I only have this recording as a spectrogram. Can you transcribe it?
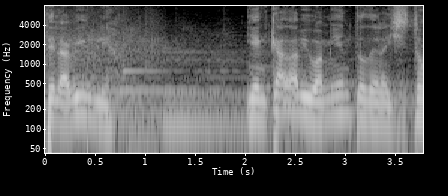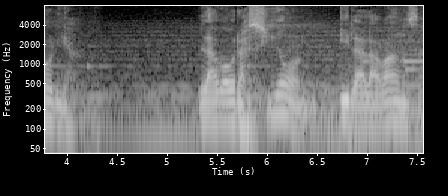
de la Biblia y en cada avivamiento de la historia, la adoración y la alabanza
